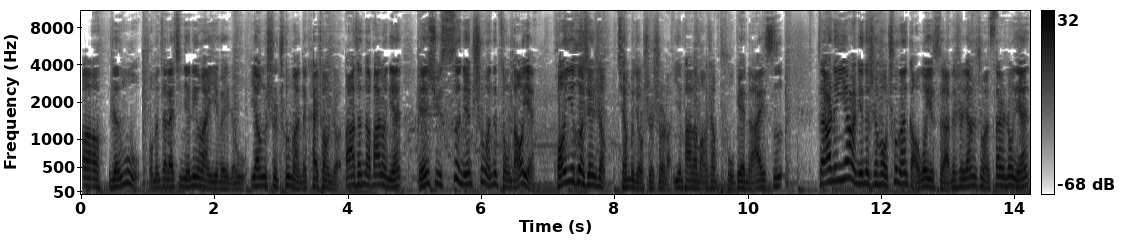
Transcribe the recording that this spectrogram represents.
哦，人物，我们再来纪念另外一位人物，央视春晚的开创者，八三到八六年连续四年春晚的总导演黄一鹤先生，前不久逝世了，引发了网上普遍的哀思。在二零一二年的时候，春晚搞过一次啊，那是央视春晚三十周年，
